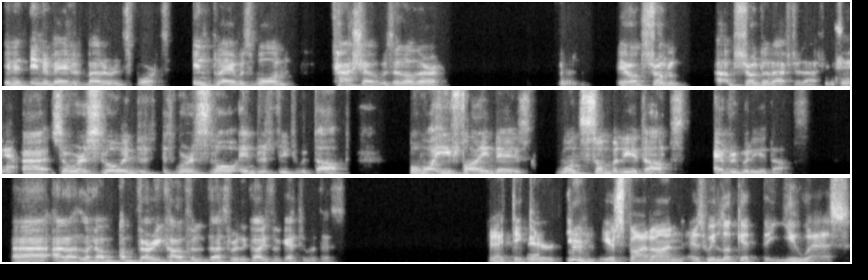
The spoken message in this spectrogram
in an innovative manner in sports. In play was one, cash out was another. You know, I'm struggling. I'm struggling after that. Yeah. Uh, so we're a slow industry. We're a slow industry to adopt. But what you find is once somebody adopts, everybody adopts. Uh, and I, like I'm, I'm very confident that's where the guys will get to with this. And I think yeah. you're you're spot on. As we look at the U.S.,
